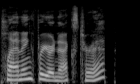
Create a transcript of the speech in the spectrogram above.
Planning for your next trip?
